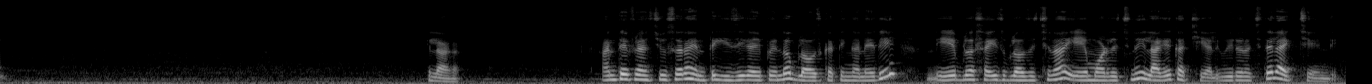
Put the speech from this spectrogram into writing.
ఇలాగా. అంతే ఫ్రెండ్స్ చూసారా? ఎంత ఈజీగా అయిపోయిందో బ్లౌజ్ కటింగ్ అనేది. ఏ బ్లౌజ్ సైజ్ బ్లౌజ్ ఇచ్చినా ఏ మోడల్ ఇచ్చినా ఇలాగే కట్ చేయాలి. వీడియో నచ్చితే లైక్ చేయండి.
